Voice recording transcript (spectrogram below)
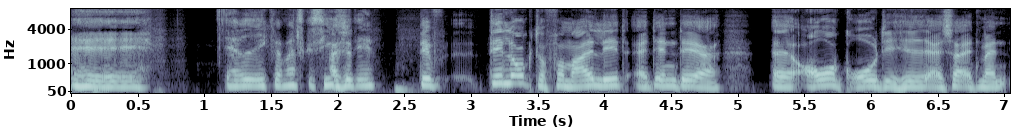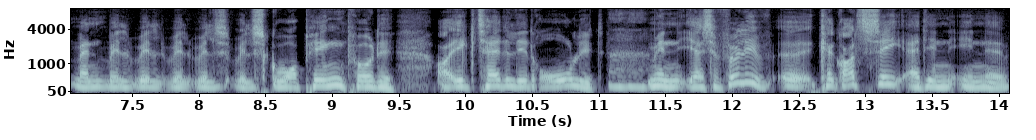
Øh, jeg ved ikke, hvad man skal sige altså, til det. det. Det lugter for mig lidt af den der øh, overgrådighed, altså at man, man vil, vil, vil, vil, vil score penge på det, og ikke tage det lidt roligt. Aha. Men jeg selvfølgelig øh, kan godt se, at en, en, øh,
